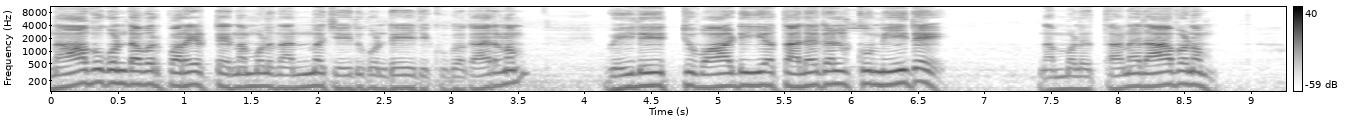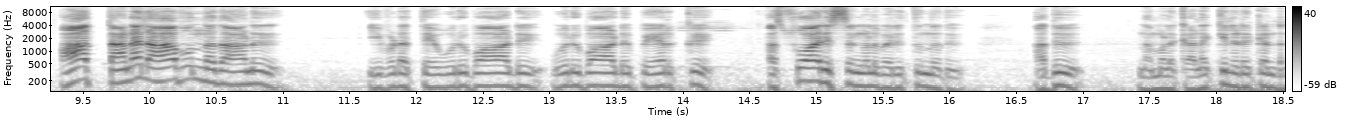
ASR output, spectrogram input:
നാവ് കൊണ്ടവർ പറയട്ടെ. നമ്മൾ നന്മ ചെയ്തുകൊണ്ടേയിരിക്കുക. കാരണം വെയിലേറ്റു വാടിയ തലകൾക്കു മീതെ നമ്മൾ തണലാവണം. ആ തണലാവുന്നതാണ് ഇവിടത്തെ ഒരുപാട് ഒരുപാട് പേർക്ക് അസ്വാരസ്യങ്ങൾ വരുത്തുന്നത്. അത് നമ്മൾ കണക്കിലെടുക്കേണ്ട.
